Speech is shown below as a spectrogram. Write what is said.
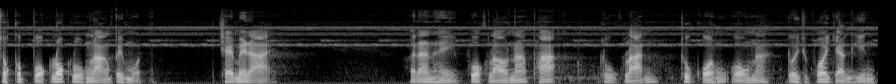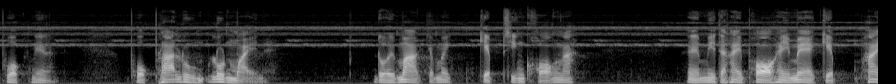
สกปรกลกลุงลางไปหมด ใช้ไม่ได้ เพราะนั้นให้พวกเรานะพระลูกหลานทุกององนะ โดยเฉพาะอย่างยิ่งพวกเนี่ยพวกพระรุ่นรุ่นใหม่เนี่ยโดยมากจะไม่เก็บสิ่งของนะมีแต่ให้พ่อให้แม่เก็บให้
